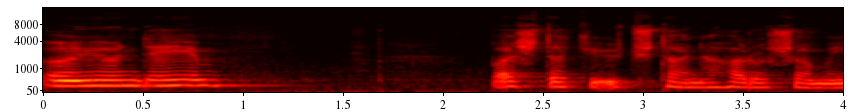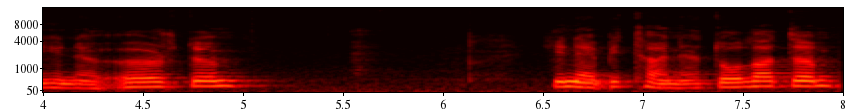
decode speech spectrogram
ön yöndeyim. Baştaki üç tane haroşamı yine ördüm. Yine bir tane doladım.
